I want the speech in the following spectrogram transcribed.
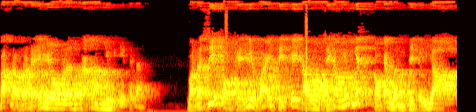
Bắt đầu nó để nhô lên khoảng bao nhiêu như thế này và nó siết con khỉ như vậy thì cái đầu thì không nhúc nhích, còn cái mình thì tự do.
